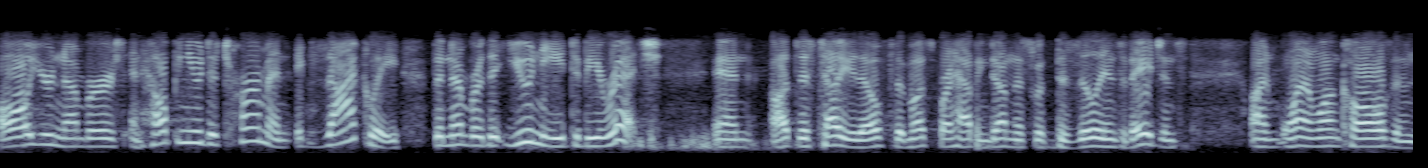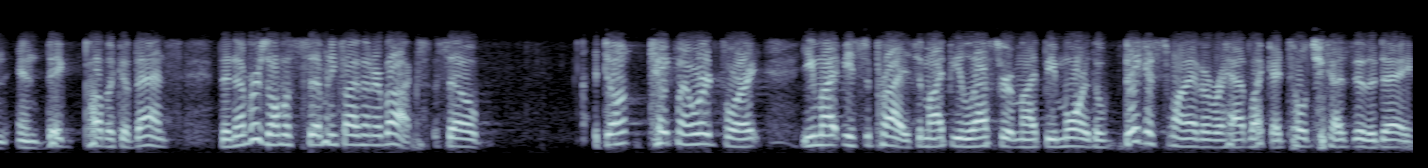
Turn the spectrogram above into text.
all your numbers and helping you determine exactly the number that you need to be rich. And I'll just tell you though, for the most part, having done this with bazillions of agents on one-on-one calls and, and big public events, the number is almost seventy-five hundred bucks. So don't take my word for it. You might be surprised. It might be less or it might be more. The biggest one I've ever had, like I told you guys the other day,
